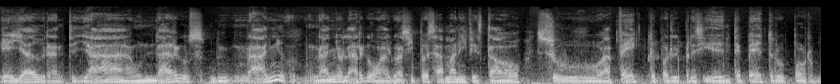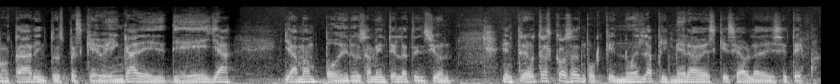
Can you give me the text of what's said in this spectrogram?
Ella durante ya un largo un año, un año largo o algo así, pues ha manifestado su afecto por el presidente Petro, por votar. Entonces, pues que venga de, de ella llaman poderosamente la atención, entre otras cosas porque no es la primera vez que se habla de ese tema.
